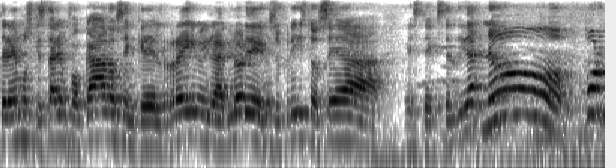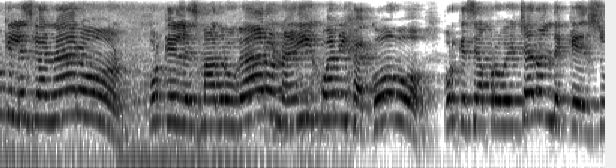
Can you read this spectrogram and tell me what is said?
tenemos que estar enfocados en que el reino y la gloria de Jesucristo sea este, extendida. No, porque les ganaron, porque les madrugaron ahí Juan y Jacobo, porque se aprovecharon de que su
